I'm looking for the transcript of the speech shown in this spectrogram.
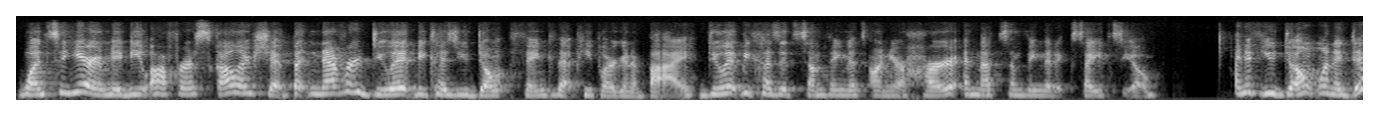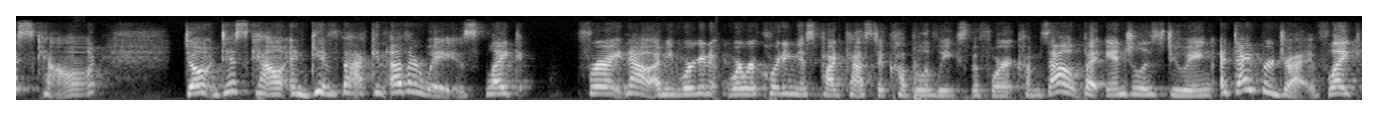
once a year maybe you offer a scholarship but never do it because you don't think that people are going to buy do it because it's something that's on your heart and that's something that excites you and if you don't want to discount don't discount and give back in other ways like for right now i mean we're gonna we're recording this podcast a couple of weeks before it comes out but angela's doing a diaper drive like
